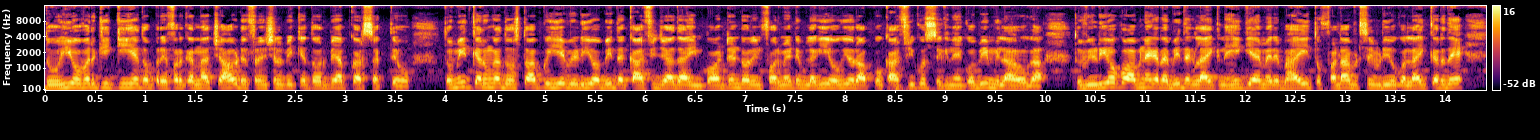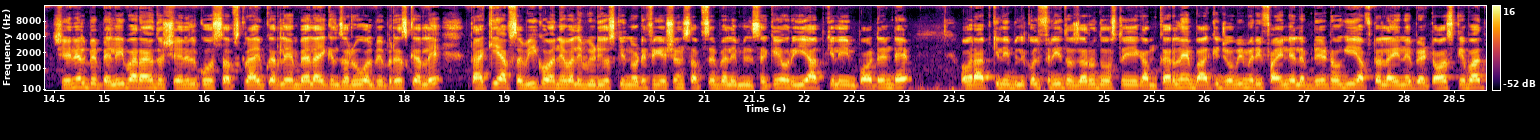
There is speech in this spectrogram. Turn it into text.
दो ही ओवर की की है। तो प्रेफर करना चाहो डिफरेंशियल पिक के तौर पर आप कर सकते हो। तो उम्मीद करूँगा दोस्तों, आपको ये वीडियो अभी तक काफ़ी ज़्यादा इंपॉर्टेंट और इन्फॉर्मेटिव लगी होगी और आपको काफ़ी कुछ सीखने को भी मिला होगा। तो वीडियो को आपने अगर अभी तक लाइक नहीं किया मेरे भाई तो फटाफट से वीडियो को लाइक कर दें। चैनल पर पहली बार आए तो चैनल को सब्सक्राइब कर लें बेल आइकन ज़रूर ऑल पर प्रेस कर लें, ताकि आप सभी को आने वाली वीडियोज़ की नोटिफिकेशन सबसे पहले मिल सके और ये आपके लिए इंपॉर्टेंट है। और आपके लिए बिल्कुल फ्री तो ज़रूर दोस्तों ये काम कर लें। बाकी जो भी मेरी फाइनल अपडेट होगी आफ्टर लाइन पे टॉस के बाद,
